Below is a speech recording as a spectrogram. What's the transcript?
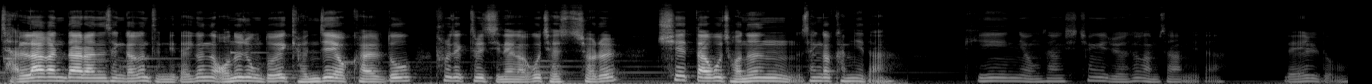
잘 나간다라는 생각은 듭니다. 이거는 어느 정도의 견제 역할도 프로젝트를 진행하고 제스처를 취했다고 저는 생각합니다. 긴 영상 시청해 주셔서 감사합니다. 내일도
